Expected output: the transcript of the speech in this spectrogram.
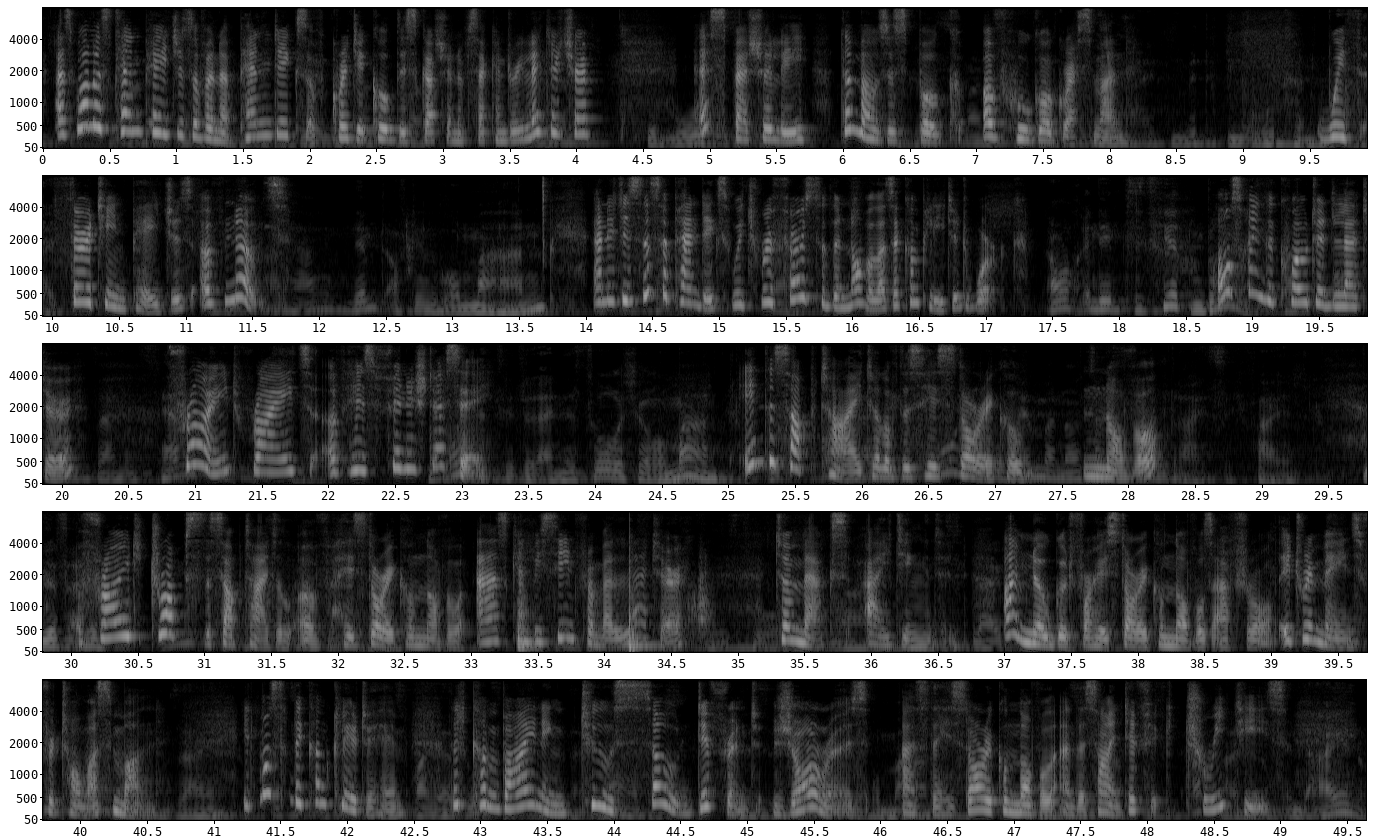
as well as 10 pages of an appendix of critical discussion of secondary literature, especially the Moses book of Hugo Gressmann, with 13 pages of notes. Nimmt auf den And it is this appendix which refers to the novel as a completed work. auch in dem zitierten Brief, Also in the quoted letter, Freud writes of his finished essay. Titel, ein historischer Roman, In the subtitle of this historical novel, 1937 fallen. Wie es eine Freud drops the subtitle of historical novel, as can be seen from a letter to Max Eitingon. I'm no good for historical novels after all. It remains for Thomas Mann. It must have become clear to him that combining two so different genres as the historical novel and the scientific treatise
